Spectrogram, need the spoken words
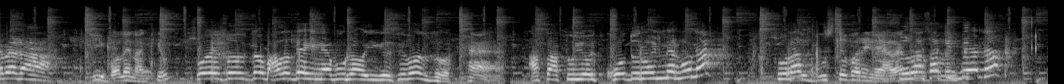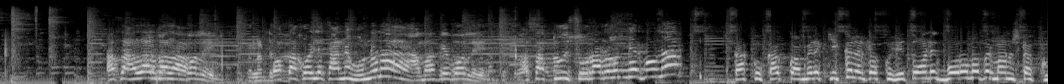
এ বেটা। জি বলেন আঙ্কেল। সোয়ে সোয়ে তো ভালো দেখি না বুড়ো হয়ে গেছে বুঝছ? হ্যাঁ। আচ্ছা তুই ওই কদুর ওই মেরবো না? তোরা বুঝতে পারি না আর সাকিব না? আচ্ছা হালার বেলা। আমাকে বলেন। কথা কইলে কানে হনো না? আমাকে বলেন। আচ্ছা তুই সোরা রহন মেরবো না? কাকু কাকু আমরা কি করলেন কাকু? যে তো অনেক বড় মাপের মানুষ কাকু।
